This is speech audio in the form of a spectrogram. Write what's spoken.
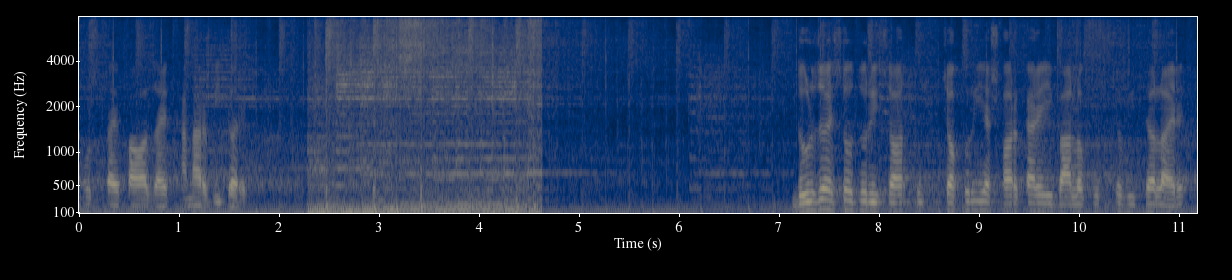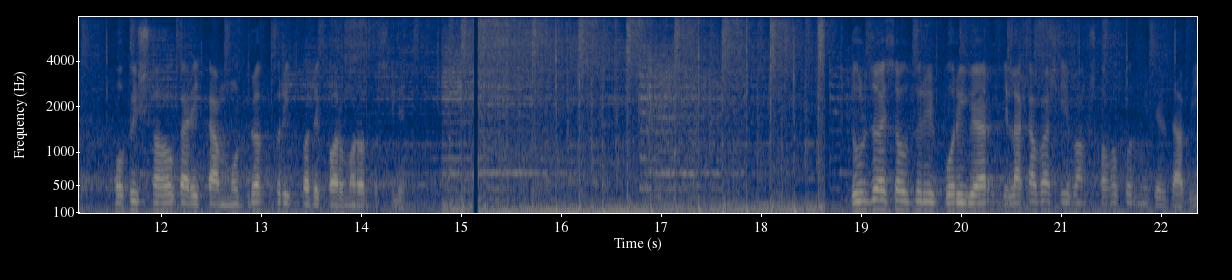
অবস্থায় পাওয়া যায় থানার ভিতরে। দুর্জয় চৌধুরী চকরিয়া সরকারি বালক উচ্চ বিদ্যালয়ের অফিস সহকারী কাম মুদ্রাক্ষরিক পদে কর্মরত ছিলেন। দুর্জয় চৌধুরীর পরিবার, এলাকাবাসী এবং সহকর্মীদের দাবি,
